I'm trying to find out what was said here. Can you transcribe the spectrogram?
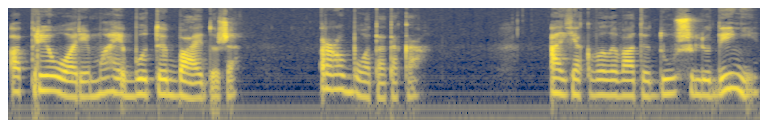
апріорі має бути байдуже. Робота така. А як виливати душу людині,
